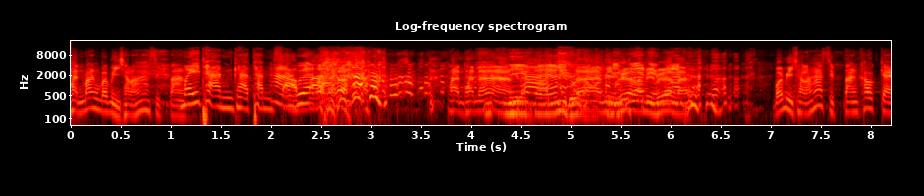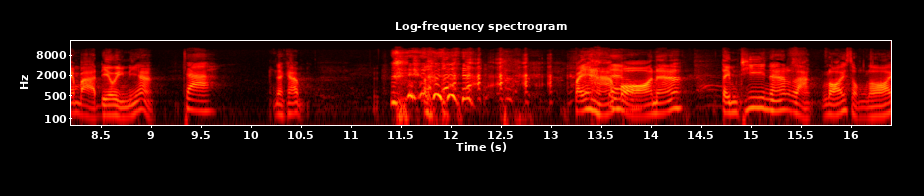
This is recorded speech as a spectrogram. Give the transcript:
ทันบ้างบะหมี่ชามละห้าสิบตังค์ไม่ทันค่ะ ทันหาสามเพื่อนบาททันทันนะนี่ไงอ่ามีเพื่อนแล้วมีมีเพื่เพื่ออนนแล้วบะหมี่ชามละห้าสิบตังค์ข้าวแกงบาทเดียวอย่างเนี้ยจ้านะครับ ไปหาหมอนะ เต็มที่นะ หลักร้อยสองร้อย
